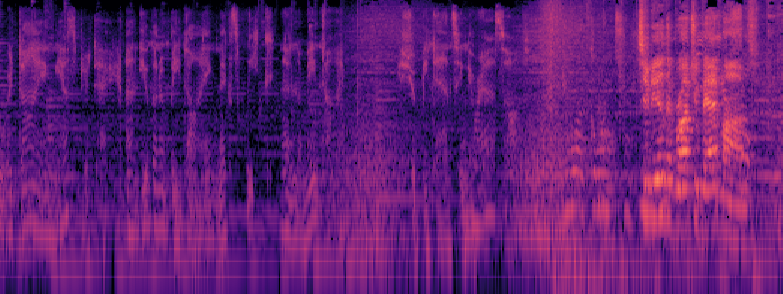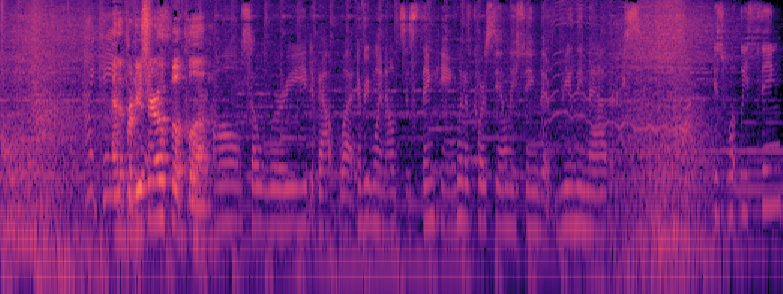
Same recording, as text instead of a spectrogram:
You were dying yesterday, and you're gonna be dying next week. And in the meantime, you should be dancing your ass off. You are going to. Studio that brought you Bad Moms I and the producer of Book Club. All so worried about what everyone else is thinking, when of course the only thing that really matters is what we think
